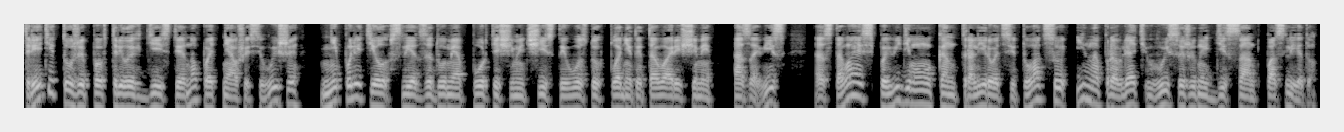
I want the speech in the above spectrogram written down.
Третий тоже повторил их действия, но, поднявшись выше, не полетел вслед за двумя портящими чистый воздух планеты товарищами, а завис – оставаясь, по-видимому, контролировать ситуацию и направлять высаженный десант по следу.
